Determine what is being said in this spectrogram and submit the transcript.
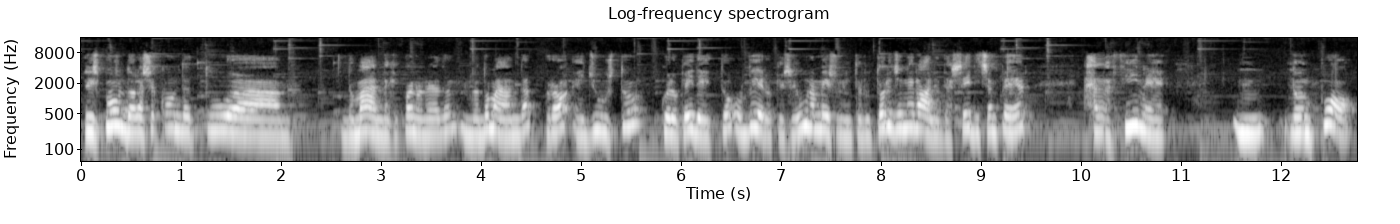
Rispondo alla seconda tua domanda, che poi non è una domanda, però è giusto quello che hai detto, ovvero che se uno ha messo un interruttore generale da 16 A, alla fine mh, non può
